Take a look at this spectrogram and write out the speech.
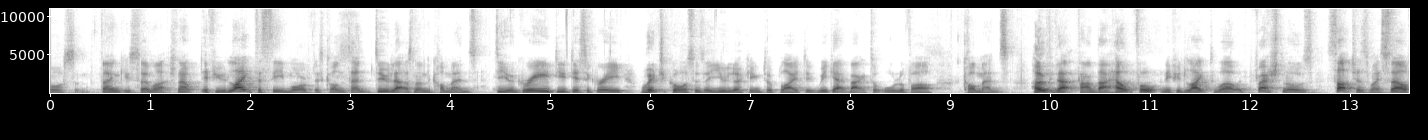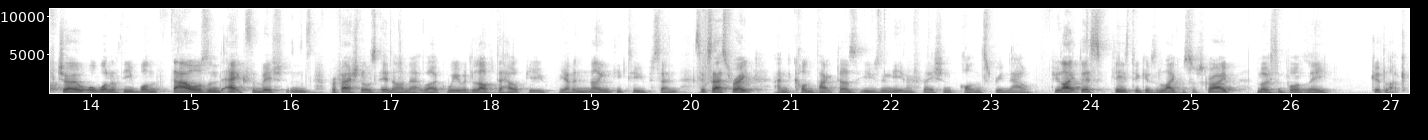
Awesome. Thank you so much. Now, if you'd like to see more of this content, do let us know in the comments. Do you agree? Do you disagree? Which courses are you looking to apply to? We get back to all of our comments. Hopefully that found that helpful. And if you'd like to work with professionals such as myself, Joe, or one of the 1,000 exhibitions professionals in our network, we would love to help you. We have a 92% success rate and contact us using the information on screen now. If you like this, please do give us a like or subscribe. Most importantly, good luck.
